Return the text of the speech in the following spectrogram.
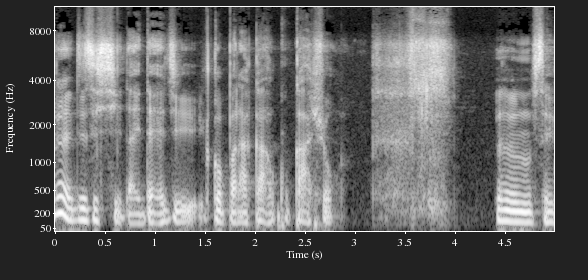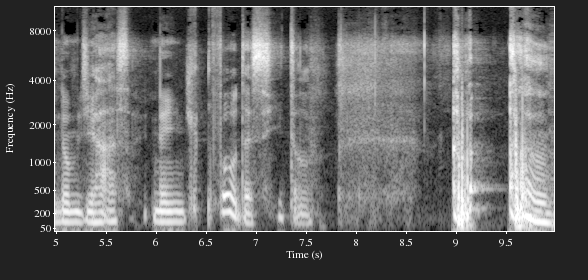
É, desisti da ideia de comparar carro com cachorro. Eu não sei nome de raça, nem de. Foda-se, então.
